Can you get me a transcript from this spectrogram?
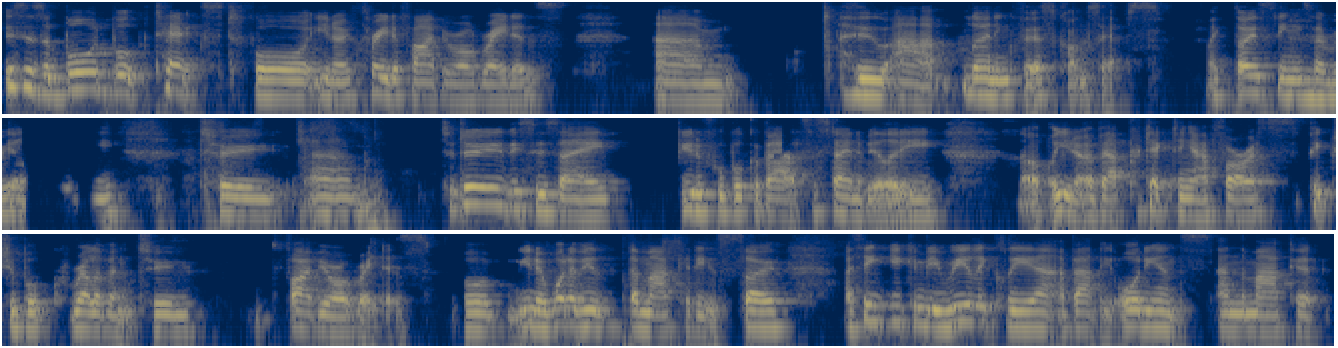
this is a board book text for you know three to five year old readers um, who are learning first concepts. Like those things are Mm. really easy to um, to do. This is a beautiful book about sustainability, uh, you know, about protecting our forests. Picture book relevant to five year old readers, or you know, whatever the market is. So I think you can be really clear about the audience and the market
